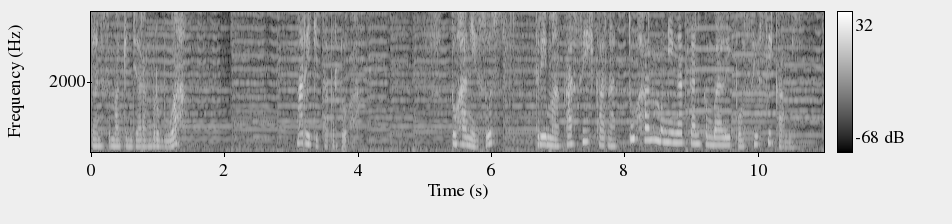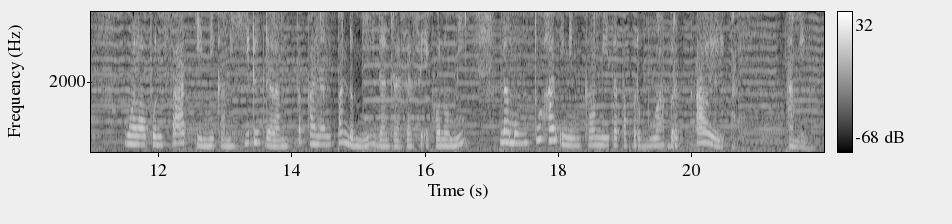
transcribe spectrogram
dan semakin jarang berbuah? Mari kita berdoa. Tuhan Yesus, terima kasih karena Tuhan mengingatkan kembali posisi kami. Walaupun saat ini kami hidup dalam tekanan pandemi dan resesi ekonomi, namun Tuhan ingin kami tetap berbuah berkali lipat. Amin.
